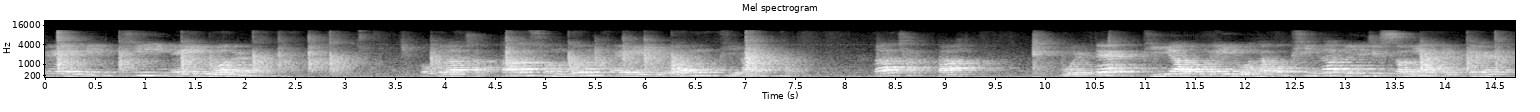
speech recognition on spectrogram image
빼기 PA1은 뭐보다 작다? 성분 A1 B랑 같다 작다 모일 때 B하고 A1하고 P가 일직선이 아닐 때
